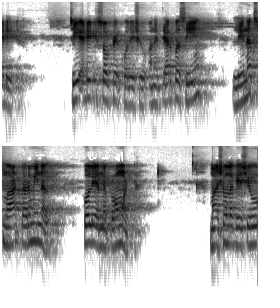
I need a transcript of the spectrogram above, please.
edit G edit software ખોલીશું અને ત્યાર પછી લિનક્સમાં ટર્મિનલ ખોલી અને પ્રોમોટમાં શું લખીશું?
